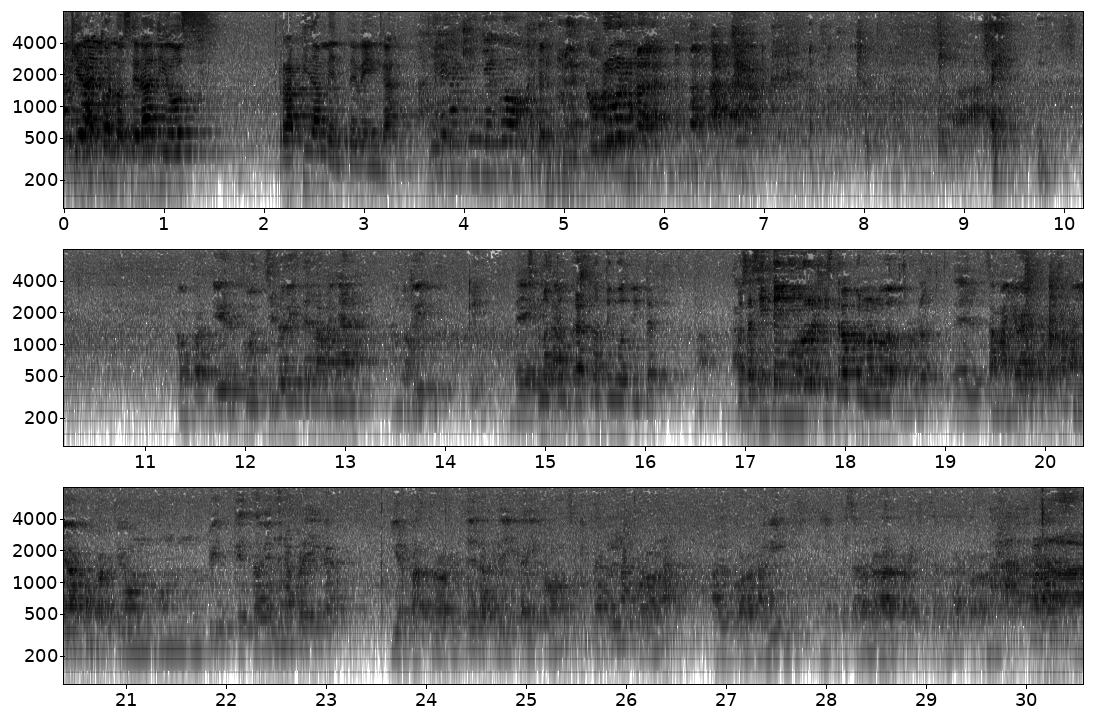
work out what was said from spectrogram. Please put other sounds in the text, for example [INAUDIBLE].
que quiera conocer a Dios, rápidamente venga. Mira quién llegó. [LAUGHS] Compartir el food, ¿sí lo viste en la mañana? Un No. tweet de Es que no tengo, casi no tengo Twitter. no, O sea, sí tengo uno registrado, pero no lo veo. no El Samayoa, el pastor Samayoa compartió un, un tweet que está viendo una predica y el pastor de la predica dijo, vamos a quitarle la corona al coronavirus. Y empezaron a orar para quitarle la corona.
